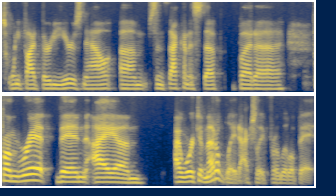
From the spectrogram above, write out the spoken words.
25 30 years now um, since that kind of stuff but uh, from rip then i um, i worked at metal blade actually for a little bit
